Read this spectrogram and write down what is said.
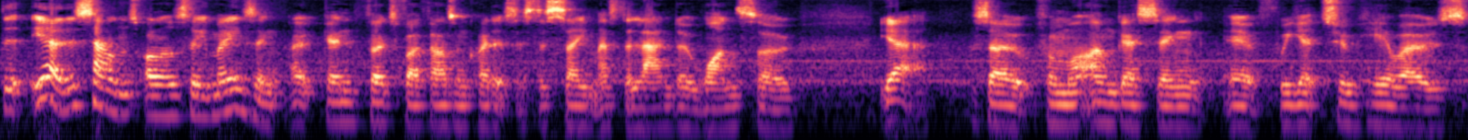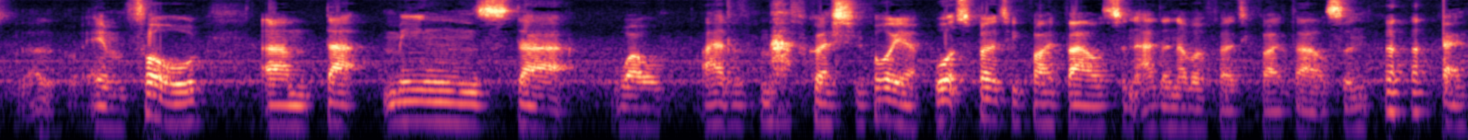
th yeah, this sounds honestly amazing. Again, 35,000 credits is the same as the Lando one, so yeah. So from what I'm guessing, if we get two heroes uh, in full, um, that means that, well, I have a math question for you. What's 35,000 add another 35,000? okay.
